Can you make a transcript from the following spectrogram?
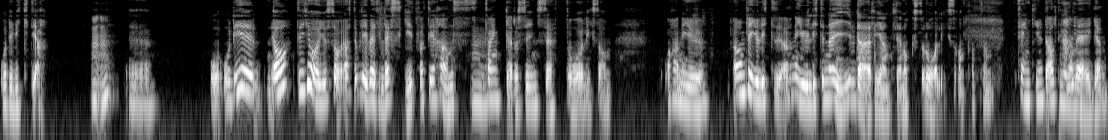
och det viktiga. Mm -mm. Eh, och, och det, ja, det gör ju så att det blir väldigt läskigt för att det är hans Mm. tankar och synsätt och liksom och han är ju, ja, han blir ju lite, han är ju lite naiv där egentligen också då liksom. För att han tänker ju inte alltid hela vägen.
